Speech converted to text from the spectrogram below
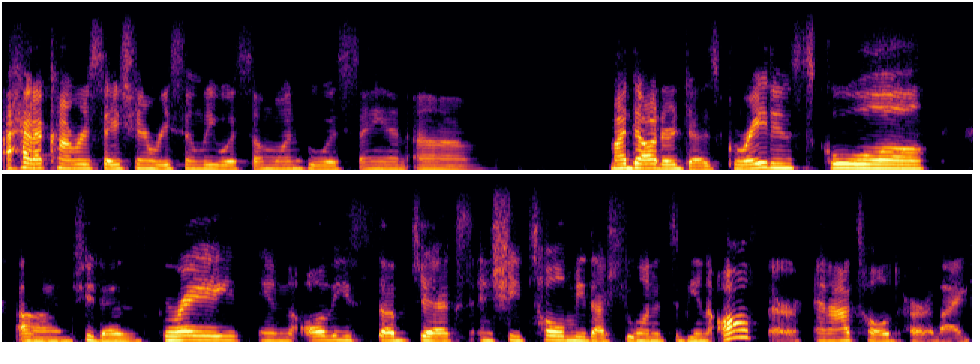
i had a conversation recently with someone who was saying um my daughter does great in school um, she does great in all these subjects and she told me that she wanted to be an author and i told her like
